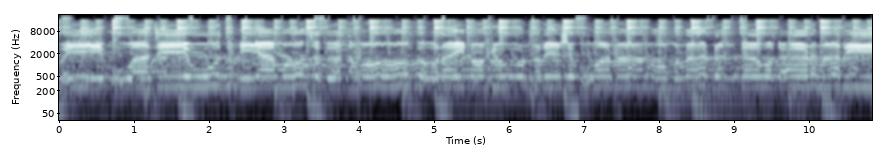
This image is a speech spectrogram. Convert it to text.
ભાઈ ભુવાજી એવું દુનિયામાં જગતમાં ગોરાઈ નોખ્યું નરેશ ભુવાના નોમના ડંકા વગાડનારી.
